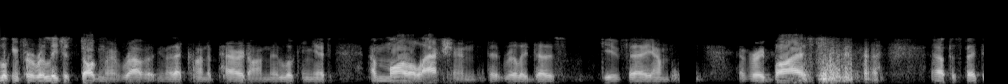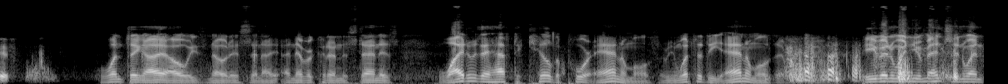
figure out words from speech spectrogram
looking for a religious dogma rather, you know, that kind of paradigm. They're looking at a moral action that really does give a um, a very biased uh, perspective. One thing I always notice, and I, I never could understand, is why do they have to kill the poor animals? I mean, what did the animals ever do? Even when you mention when,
